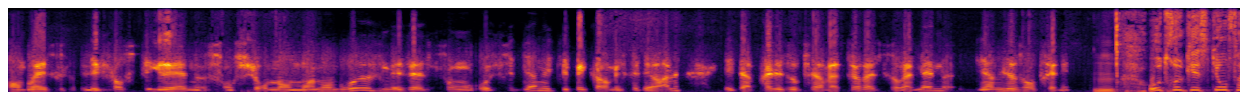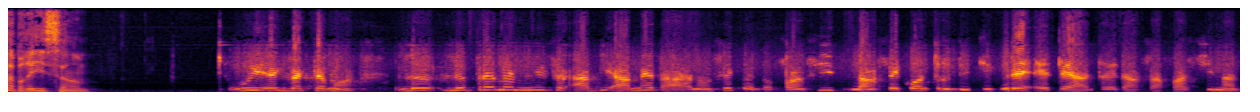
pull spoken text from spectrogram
En bref, les forces tigréennes sont sûrement moins nombreuses, mais elles sont aussi bien équipées équipée qu'armée fédérale. Et d'après les observateurs, elle serait même bien mieux entraînée. Hmm. Autre question, Fabrice oui, exactement. Le, Premier ministre Abiy Ahmed a annoncé que l'offensive lancée contre le Tigré était entrée dans sa phase finale.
